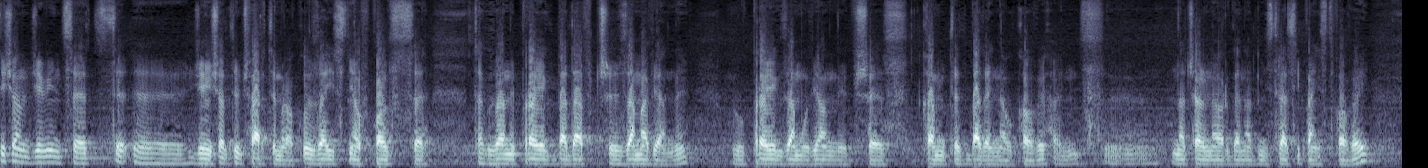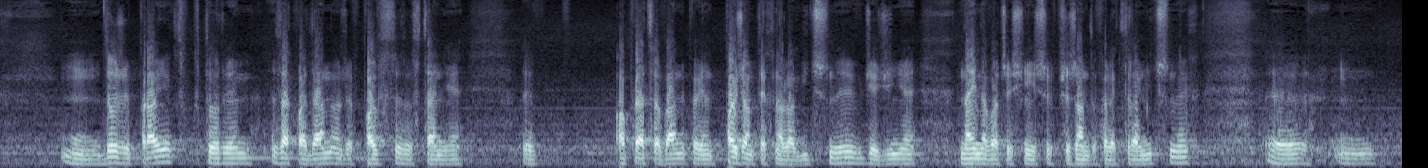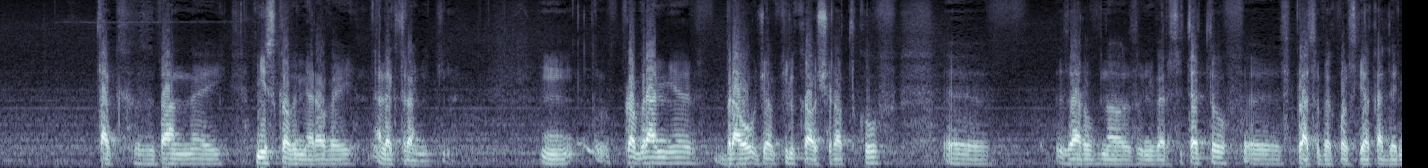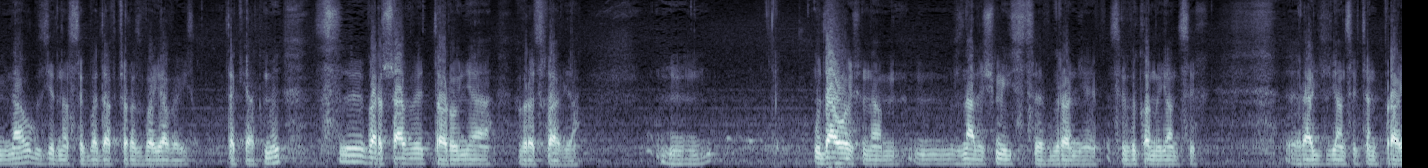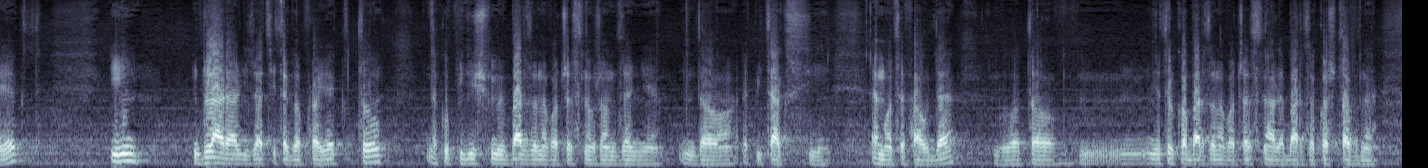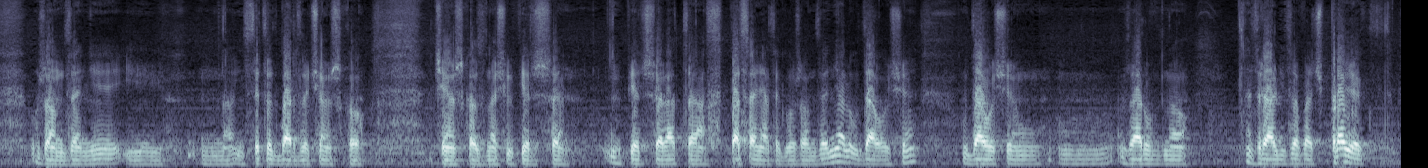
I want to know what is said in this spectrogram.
1994 roku zaistniał w Polsce tak zwany projekt badawczy zamawiany. Był projekt zamówiony przez Komitet Badań Naukowych, a więc y, naczelny organ administracji państwowej. Mm, Duży projekt, w którym zakładano, że w Polsce zostanie y, opracowany pewien poziom technologiczny w dziedzinie najnowocześniejszych przyrządów elektronicznych, mm, tak zwanej niskowymiarowej elektroniki. Mm, W programie brało udział kilka ośrodków, y, zarówno z uniwersytetów, y, z placówek Polskiej Akademii Nauk, z jednostek badawczo-rozwojowej, tak jak my, z Warszawy, Torunia, Wrocławia. Mm, Udało się nam mm, znaleźć miejsce w gronie wykonujących, realizujących ten projekt i dla realizacji tego projektu zakupiliśmy bardzo nowoczesne urządzenie do epitaksji MOCVD. Było to mm, nie tylko bardzo nowoczesne, ale bardzo kosztowne urządzenie i no, Instytut bardzo ciężko, ciężko znosił pierwsze, pierwsze lata spłacania tego urządzenia, ale udało się. Udało się mm, zarówno zrealizować projekt,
